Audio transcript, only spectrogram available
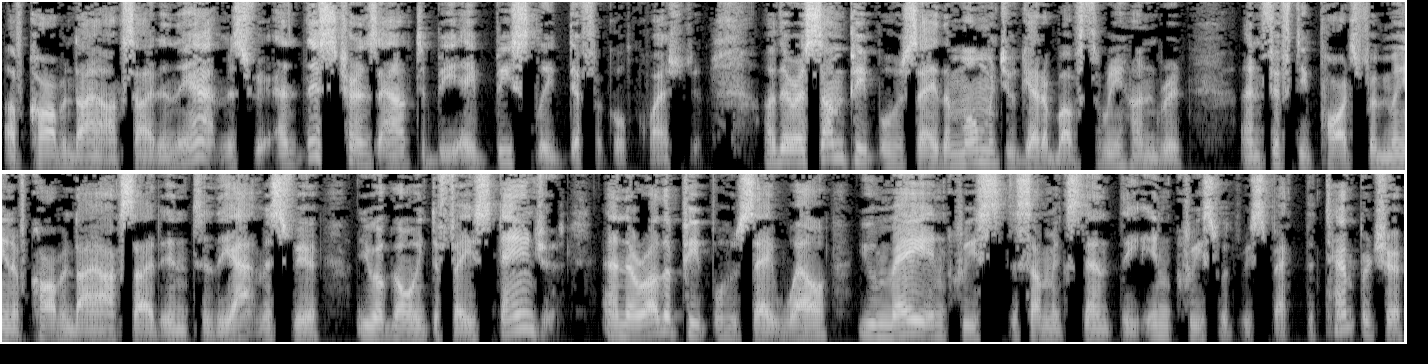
of carbon dioxide in the atmosphere. And this turns out to be a beastly difficult question question. Uh, there are some people who say the moment you get above 350 parts per million of carbon dioxide into the atmosphere, you are going to face dangers. And there are other people who say, well, you may increase to some extent the increase with respect to temperature,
